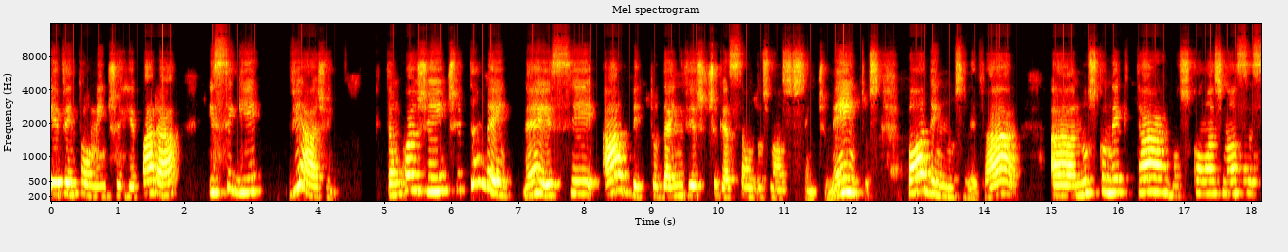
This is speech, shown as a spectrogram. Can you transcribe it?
eventualmente reparar e seguir viagem. Então, com a gente também, né, esse hábito da investigação dos nossos sentimentos podem nos levar a nos conectarmos com as nossas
